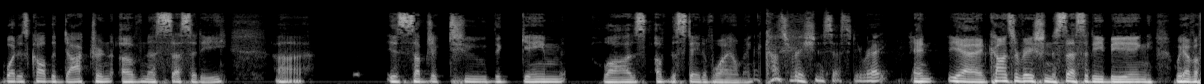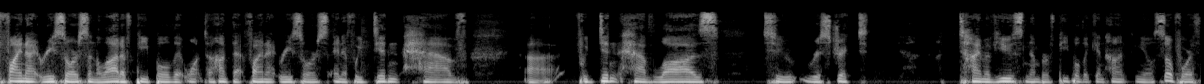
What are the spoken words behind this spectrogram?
what is called the doctrine of necessity, uh, is subject to the game laws of the state of Wyoming. Conservation necessity, right? And yeah, and conservation necessity being we have a finite resource and a lot of people that want to hunt that finite resource. And if we didn't have, uh, if we didn't have laws to restrict time of use, number of people that can hunt, you know, so forth,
